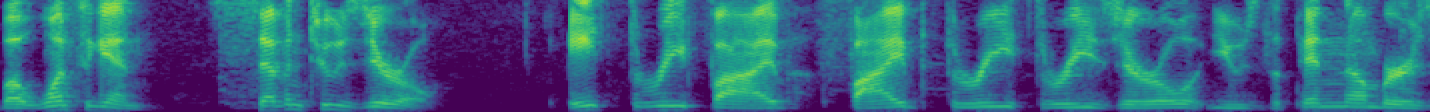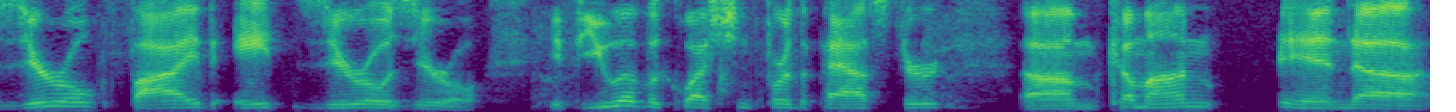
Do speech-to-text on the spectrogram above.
But once again, 720 835 5330. Use the PIN number 05800. If you have a question for the pastor, um, come on and uh,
